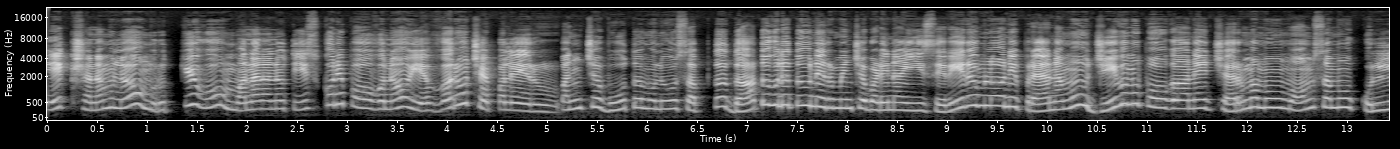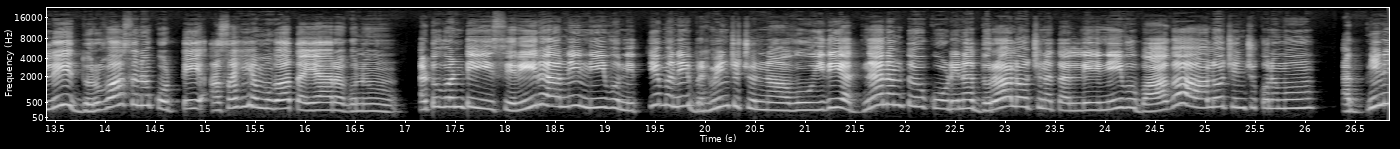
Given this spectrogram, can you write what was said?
ఏ క్షణములో మృత్యువు మనలను తీసుకుని పోవునో ఎవ్వరూ చెప్పలేరు. పంచభూతములు సప్త ధాతువులతో నిర్మించబడిన ఈ శరీరంలోని ప్రాణము జీవము పోగానే చర్మము మాంసము కుల్లి దుర్వాసన కొట్టి అసహ్యముగా తయారగును. అటువంటి ఈ శరీరాన్ని నీవు నిత్యమని భ్రమించుచున్నావు. ఇది అజ్ఞానంతో కూడిన దురాలోచన తల్లి. నీవు బాగా ఆలోచించుకునుము. అగ్నిని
